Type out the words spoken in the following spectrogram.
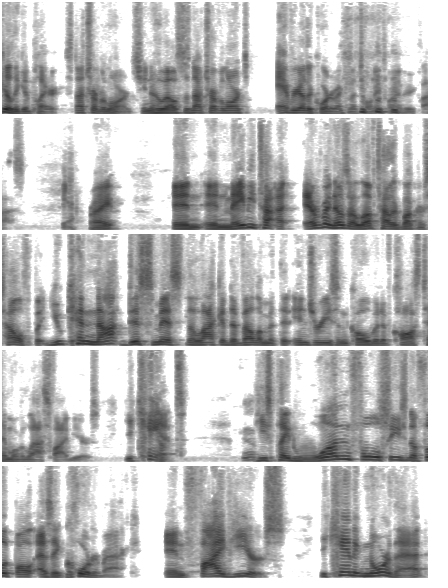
really good player. He's not Trevor Lawrence. You know who else is not Trevor Lawrence? Every other quarterback in the 2023 class. Yeah. Right. And and maybe Ty, everybody knows I love Tyler Buchner's health, but you cannot dismiss the lack of development that injuries and COVID have cost him over the last five years. You can't. Yep. He's played one full season of football as a quarterback in five years. You can't ignore that.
